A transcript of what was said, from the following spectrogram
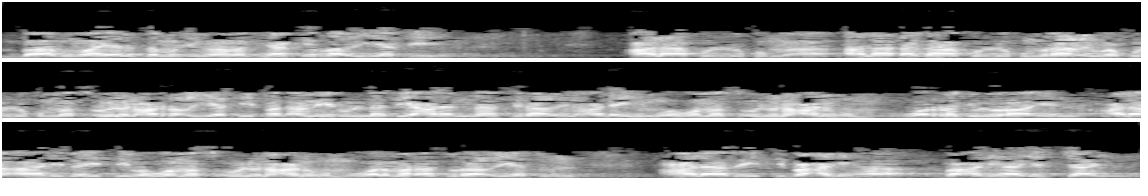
باب ما يلزم الإمام في حق الرعية. على كلكم على دقها كلكم راع وكلكم مسؤول عن رعيته فالأمير الذي على الناس راع عليهم وهو مسؤول عنهم والرجل راع على أهل بيته وهو مسؤول عنهم والمرأة راعية على بيت بعلها بعلها جتان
